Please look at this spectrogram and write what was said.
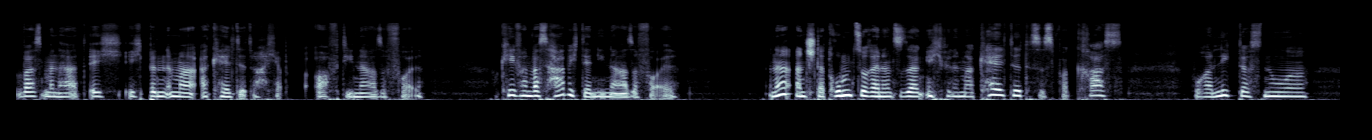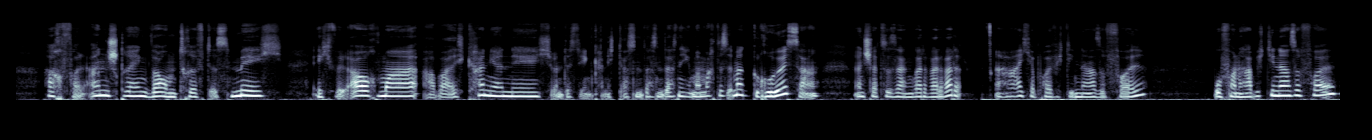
was man hat, ich, ich bin immer erkältet, oh, ich habe oft die Nase voll. Okay, von was habe ich denn die Nase voll? Ne? Anstatt rumzurennen und zu sagen, ich bin immer erkältet, das ist voll krass. Woran liegt das nur? Ach, voll anstrengend, warum trifft es mich? Ich will auch mal, aber ich kann ja nicht und deswegen kann ich das und das und das nicht. Und man macht es immer größer, anstatt zu sagen, warte, warte, warte. Aha, ich habe häufig die Nase voll. Wovon habe ich die Nase voll?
